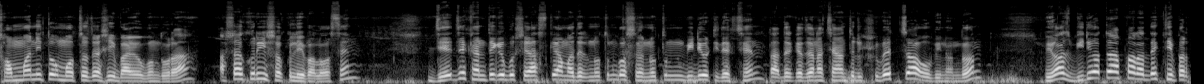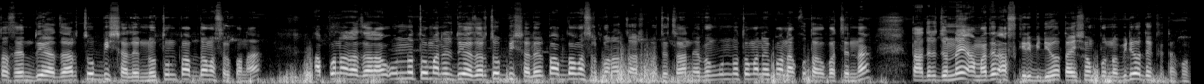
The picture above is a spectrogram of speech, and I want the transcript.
সম্মানিত মৎস্যচাষী বায়ু বন্ধুরা, আশা করি সকলেই ভালো আছেন। যে যেখান থেকে বসে আজকে আমাদের নতুন বছরের নতুন ভিডিওটি দেখছেন, তাদেরকে জানাচ্ছি আন্তরিক শুভেচ্ছা ও অভিনন্দন। বিহাজ ভিডিওতে আপনারা দেখতে পারতেছেন দুই হাজার চব্বিশ সালের নতুন পাবদা মাছের পোনা। আপনারা যারা উন্নত মানের দুই হাজার চব্বিশ সালের পাবদা মাছের পোনা চাষ করতে চান এবং উন্নত মানের পোনা কোথাও পাচ্ছেন না, তাদের জন্যই আমাদের আজকের ভিডিও, তাই সম্পূর্ণ ভিডিও দেখতে থাকুন।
